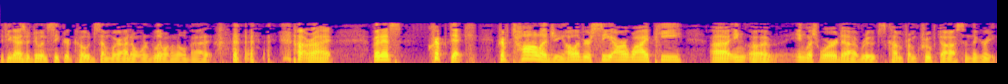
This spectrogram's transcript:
if you guys are doing secret code somewhere, I don't really want to know about it. All right, but it's cryptic, cryptology. All of your C R Y P uh, uh, English word uh, roots come from kryptos in the Greek.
